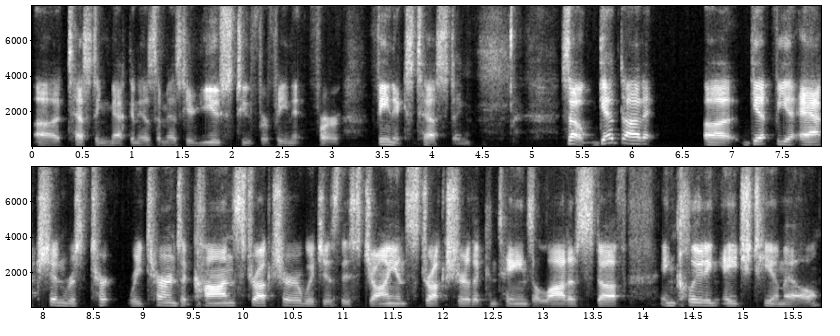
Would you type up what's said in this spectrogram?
uh, testing mechanism as you're used to for Phoenix, for Phoenix testing. So get uh, get via action retur returns a conn structure, which is this giant structure that contains a lot of stuff, including HTML.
